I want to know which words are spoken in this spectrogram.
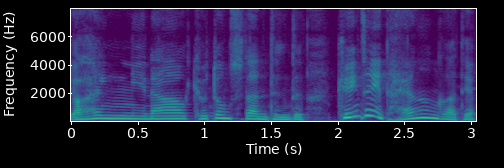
여행이나 교통수단 등등 굉장히 다양한 것 같아요.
